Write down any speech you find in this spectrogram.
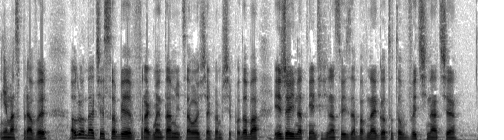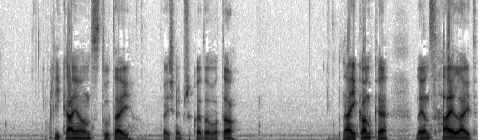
nie ma sprawy. Oglądacie sobie fragmentami całości, jak Wam się podoba. Jeżeli natkniecie się na coś zabawnego, to to wycinacie, klikając tutaj, weźmy przykładowo to, na ikonkę, dając highlight,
